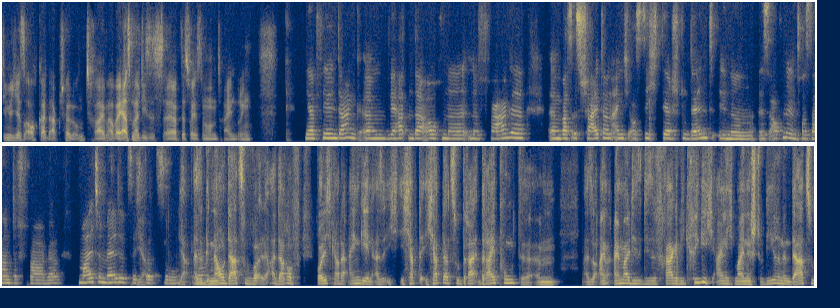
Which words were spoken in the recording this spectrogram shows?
die mich jetzt auch gerade aktuell umtreiben. Aber erstmal dieses, äh, das wir jetzt nochmal mit reinbringen. Ja, vielen Dank. Ähm, wir hatten da auch eine, eine Frage, ähm, was ist Scheitern eigentlich aus Sicht der StudentInnen? Ist auch eine interessante Frage. Malte meldet sich ja, dazu. Ja, also ja. genau dazu, darauf wollte ich gerade eingehen. Also ich, ich habe ich hab dazu drei, drei Punkte. Ähm, also ein, einmal diese, diese Frage, wie kriege ich eigentlich meine Studierenden dazu,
